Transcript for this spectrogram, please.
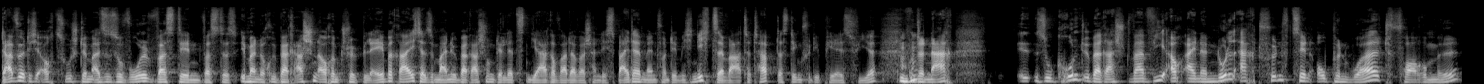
da würde ich auch zustimmen. Also sowohl was den, was das immer noch überraschen, auch im AAA-Bereich. Also meine Überraschung der letzten Jahre war da wahrscheinlich Spider-Man, von dem ich nichts erwartet habe, das Ding für die PS4. Mhm. Und danach äh, so grundüberrascht war, wie auch eine 0815 Open World Formel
